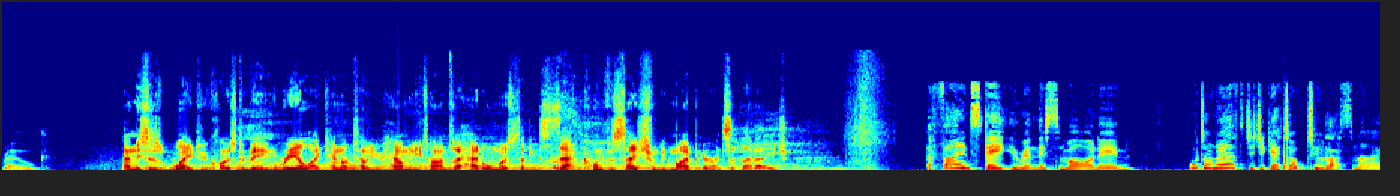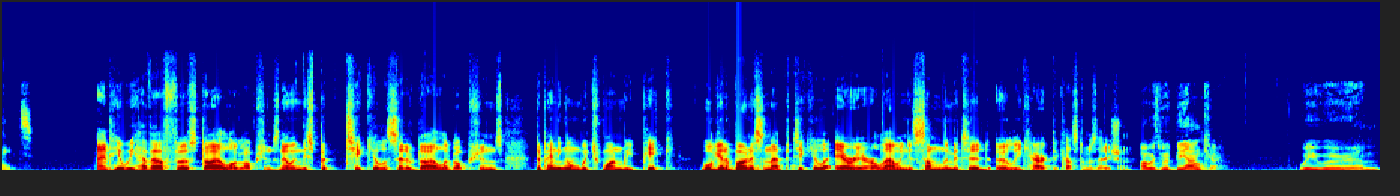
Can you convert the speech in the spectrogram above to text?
rogue. And this is way too close to being real. I cannot tell you how many times I had almost that exact conversation with my parents at that age. A fine state you're in this morning. What on earth did you get up to last night? And here we have our first dialogue options. Now, in this particular set of dialogue options, depending on which one we pick, we'll get a bonus in that particular area, allowing us some limited early character customization. I was with Bianca. We were, um,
